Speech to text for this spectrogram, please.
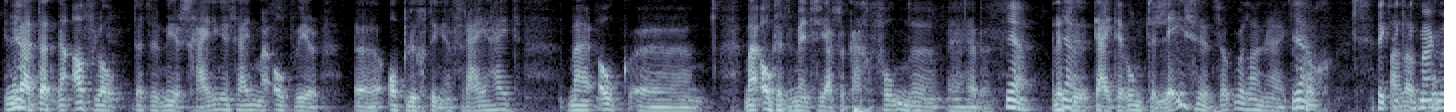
Inderdaad, Ja. dat na afloop dat er meer scheidingen zijn, maar ook weer eh, opluchting en vrijheid. Maar ook, eh, maar ook dat de mensen juist elkaar gevonden eh, hebben. Ja. En dat ja. ze de tijd hebben om te lezen, dat is ook belangrijk, Ja. toch? Ik, ik, ik maak me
